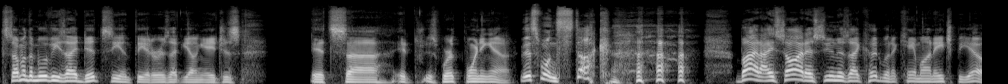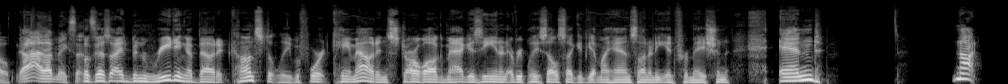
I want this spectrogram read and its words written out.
some of the movies I did see in theaters at young ages. It's uh, it is worth pointing out. this one stuck. but I saw it as soon as I could when it came on HBO ah, that makes sense. because I'd been reading about it constantly before it came out in Starlog magazine and every place else I could get my hands on any information. And not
